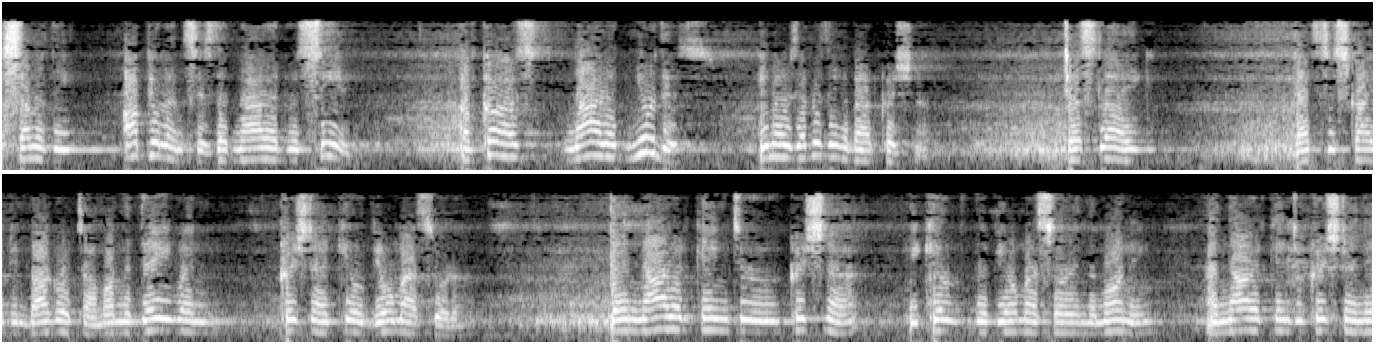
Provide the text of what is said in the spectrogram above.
some of the opulences that Narad was seeing. Of course, Narad knew this. He knows everything about Krishna. Just like that's described in Bhagavatam. On the day when Krishna had killed Vyomasura, then Narad came to Krishna. He killed the Vyomasura in the morning, and Narad came to Krishna in the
